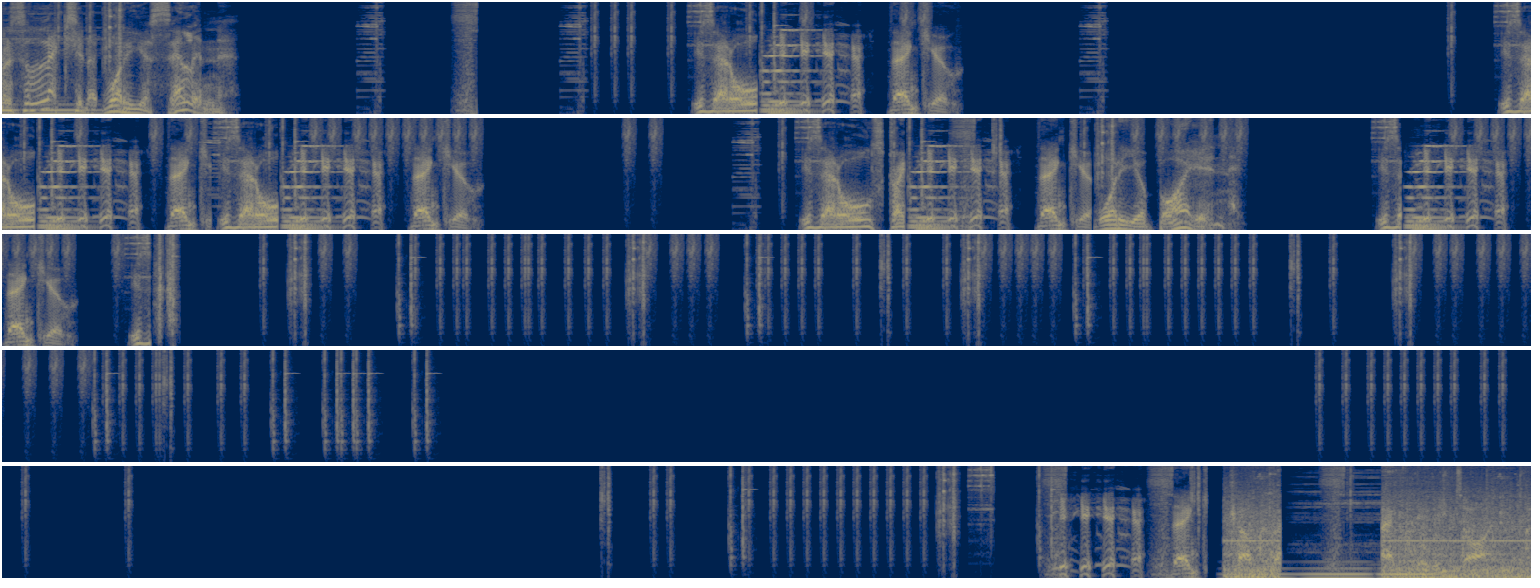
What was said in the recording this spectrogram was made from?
What a selection of what are you selling? Is that all? Thank you. Is that all? Thank you. Is that all? Thank you. Is that all straight? Thank you. What are you buying? Is it? Thank you. Is Thank you. Come back anytime.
